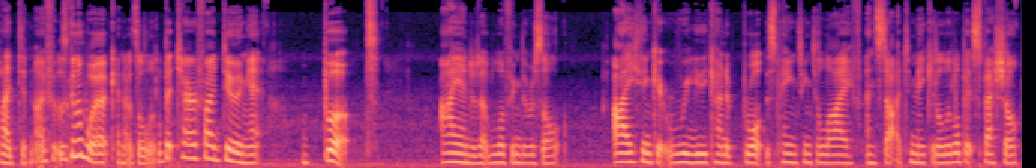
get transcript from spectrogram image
I didn't know if it was going to work, and I was a little bit terrified doing it, but I ended up loving the result. I think it really kind of brought this painting to life and started to make it a little bit special,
